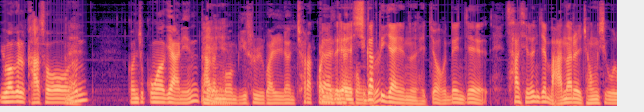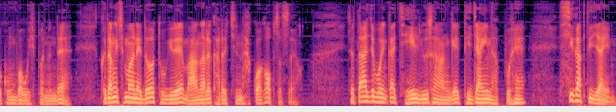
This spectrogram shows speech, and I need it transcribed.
유학을 가서는 네. 건축공학이 아닌 다른 예, 예. 뭐 미술 관련 철학 관련 그러니까, 예, 시각 디자인을 했죠. 근데 이제 사실은 이제 만화를 정식으로 공부하고 싶었는데 그 당시만 해도 독일에 만화를 가르치는 학과가 없었어요. 그래서 따져 보니까 제일 유사한 게 디자인 학부의 시각 디자인.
